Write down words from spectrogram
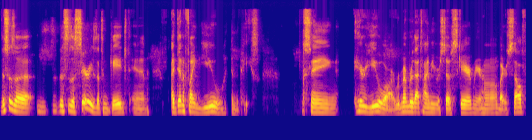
This is a this is a series that's engaged in identifying you in the piece, saying, Here you are. Remember that time you were so scared when you're home by yourself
